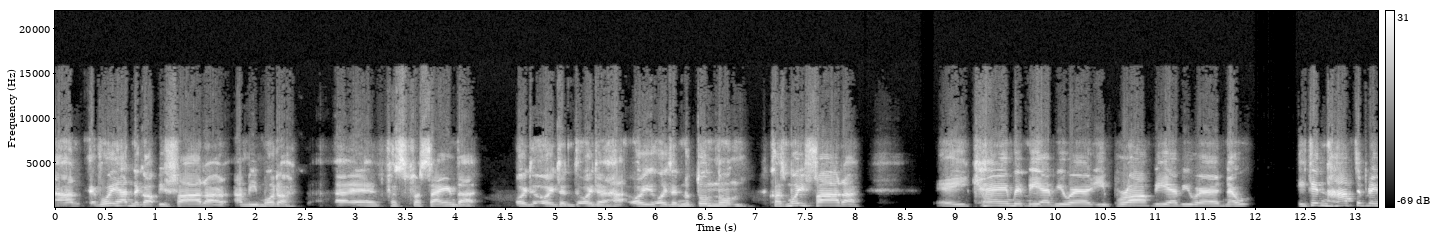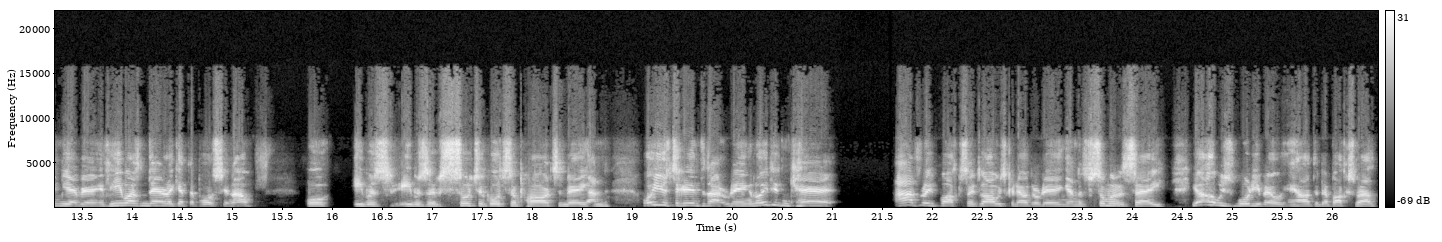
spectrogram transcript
and if I hadn't got my father and my mother uh, for, for saying that, I'd I'd I'd, I'd, I'd, I'd have done nothing because my father he came with me everywhere. He brought me everywhere. Now he didn't have to bring me everywhere. If he wasn't there, I get the bus, you know. But he was he was a, such a good support to me. And I used to get into that ring, and I didn't care. After I boxed, I'd always get out of the ring, and if someone would say, "You always worry about how did I box well,"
